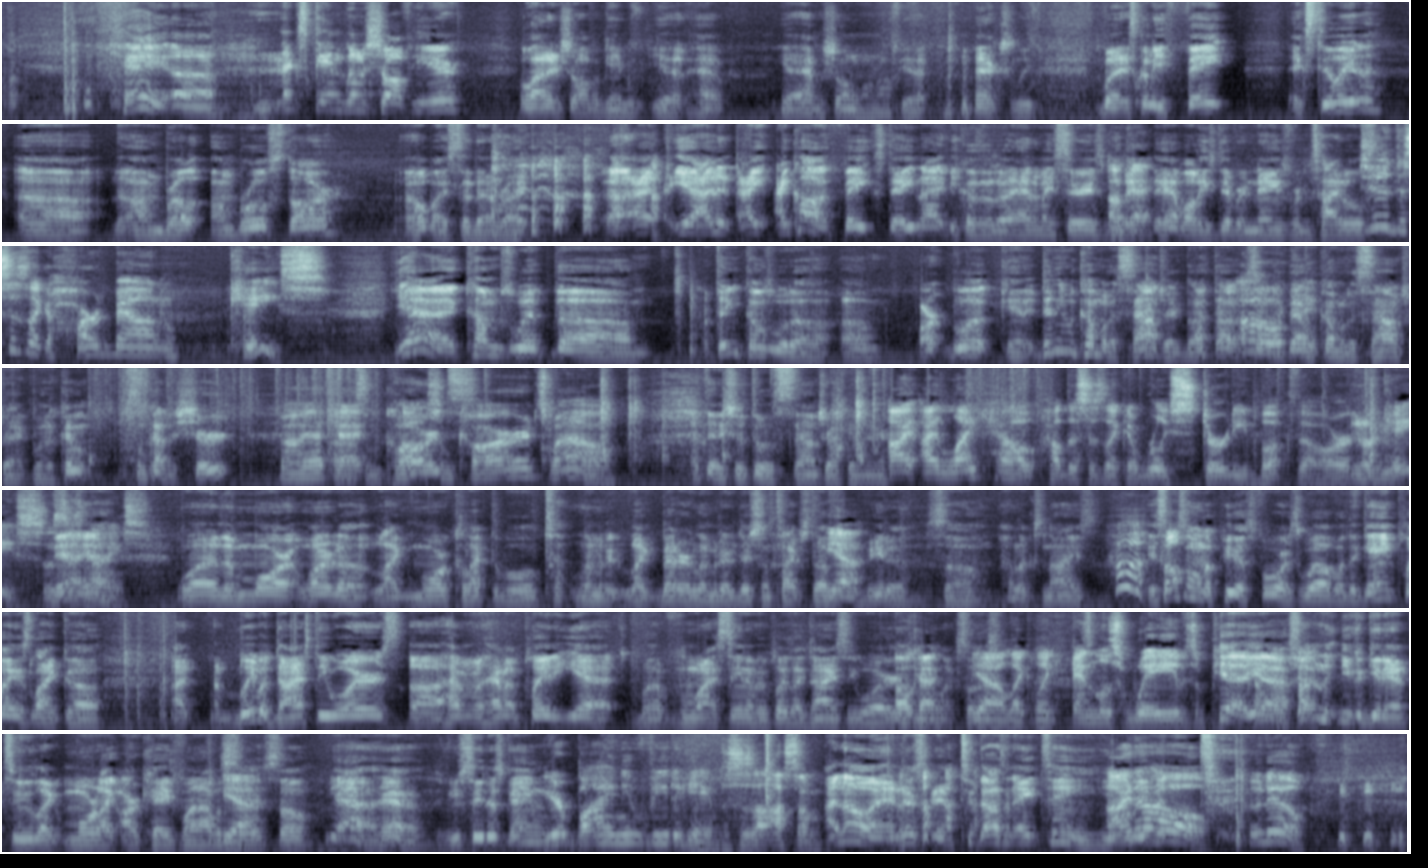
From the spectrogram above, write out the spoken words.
Okay, uh, next game gonna show off here. Well, I didn't show off a game yet. Have yeah, I haven't shown one off yet, actually. But it's gonna be Fate Extella, uh, the Umbrella Umbrella Star. I hope I said that right. uh, I, yeah, I, did, I I call it Fate Stay Night because of the anime series, but Okay. they, they have all these different names for the titles. Dude, this is like a hardbound case. Yeah, it comes with. Um, I think it comes with a um, art book, and it didn't even come with a soundtrack. Though I thought something like that would come with a soundtrack, but it came with some kind of shirt. Oh, yeah, okay. Uh, some Oh, cards. some cards. Wow. I think they should throw a soundtrack in there. I, I like how, how this is like a really sturdy book though, or, or case. This is nice. One of the more, one of the like more collectible, t- limited, like better limited edition type stuff Yeah. Vita. So that looks nice. Huh. It's also on the PS4 as well, but the gameplay is like, uh, I, I believe, a Dynasty Warriors. Uh, haven't haven't played it yet, but from what I've seen of it, it plays like Dynasty Warriors. you know, Okay. like, so yeah, like like endless waves of people. yeah, yeah, something that you could get into, like more like arcade fun, I would Yeah. say. So yeah, yeah. If you see this game, You're buying new Vita games. This is awesome. I know, and this in 2018. You I know. Who knew?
